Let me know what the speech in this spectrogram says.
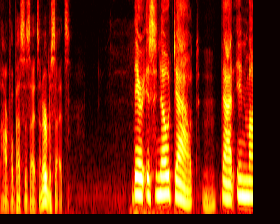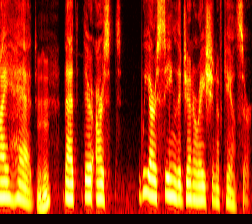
harmful pesticides and herbicides. there is no doubt Mm-hmm. that in my head that there are we are seeing the generation of cancer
